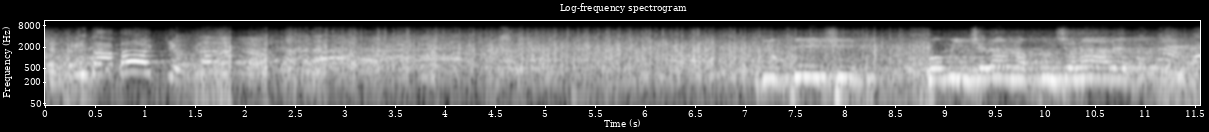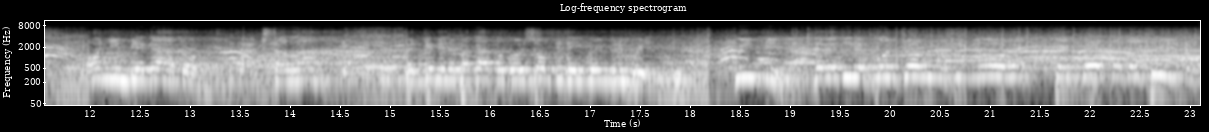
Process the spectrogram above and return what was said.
È finita la pacchia! Gli uffici cominceranno a funzionare, ogni impiegato sta là perché viene pagato con i soldi dei contribuenti quindi deve dire buongiorno signore, che cosa desidera.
